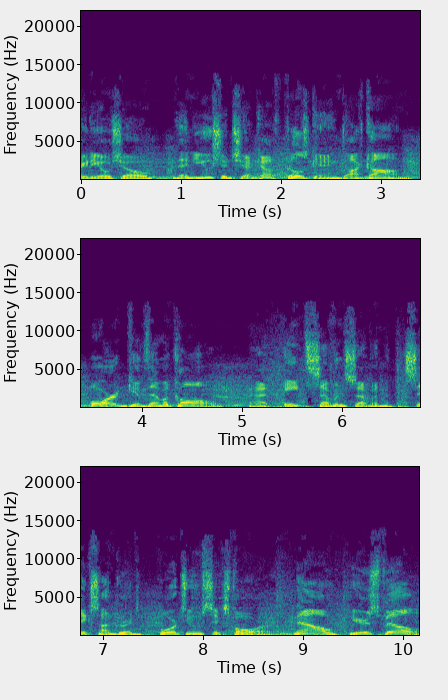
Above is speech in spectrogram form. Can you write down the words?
radio show? Then you should check out philsgang.com or give them a call at 877 600 4264. Now, here's Phil.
